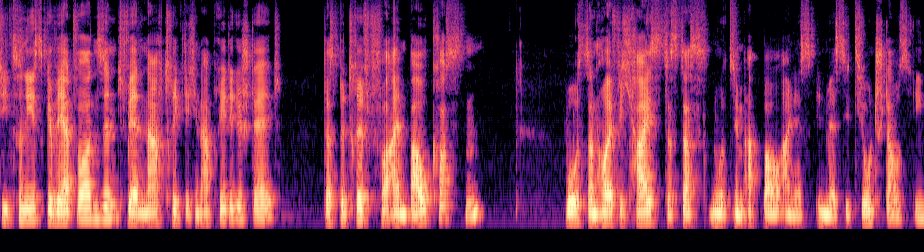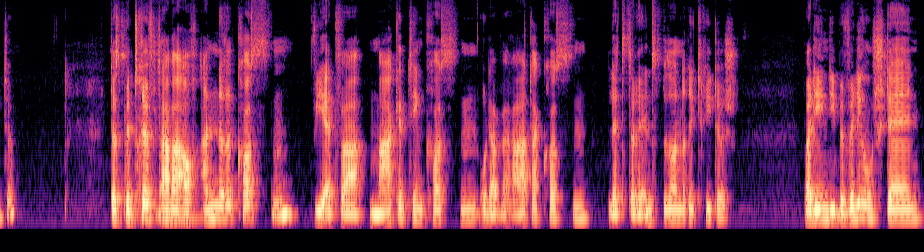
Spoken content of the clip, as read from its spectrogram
die zunächst gewährt worden sind, werden nachträglich in Abrede gestellt. Das betrifft vor allem Baukosten, wo es dann häufig heißt, dass das nur zum Abbau eines Investitionsstaus diente. Das betrifft aber auch andere Kosten, wie etwa Marketingkosten oder Beraterkosten, letztere insbesondere kritisch, bei denen die Bewilligungsstellen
